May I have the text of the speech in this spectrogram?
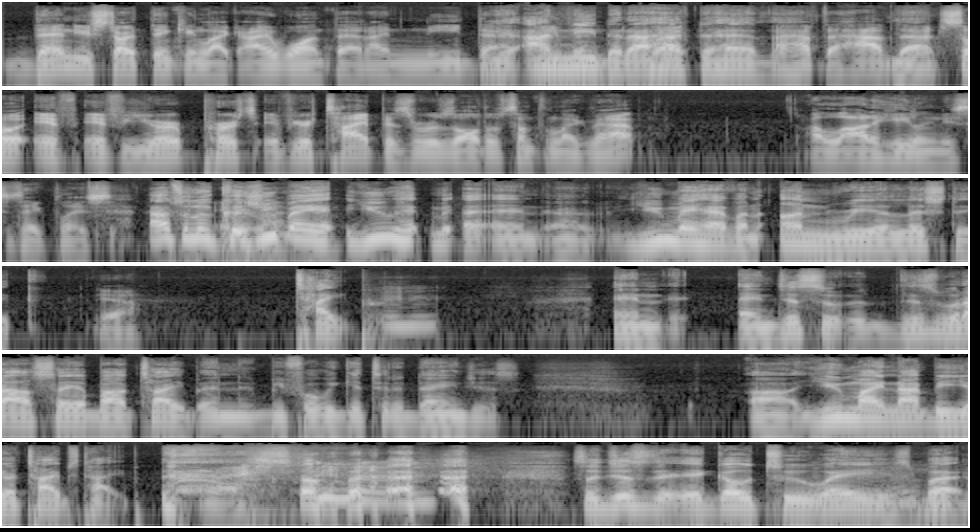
then you start thinking like, I want that, I need that. yeah i even, need that i right? have to have that I have to have that. Yeah. So if if your pers- if your type is a result of something like that, a lot of healing needs to take place. absolutely because your you may life, you ha- and uh, you may have an unrealistic Yeah. type hmm and and just this is what I'll say about type and before we get to the dangers uh you might not be your type's type Right. so so just it go two ways Mhm. but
